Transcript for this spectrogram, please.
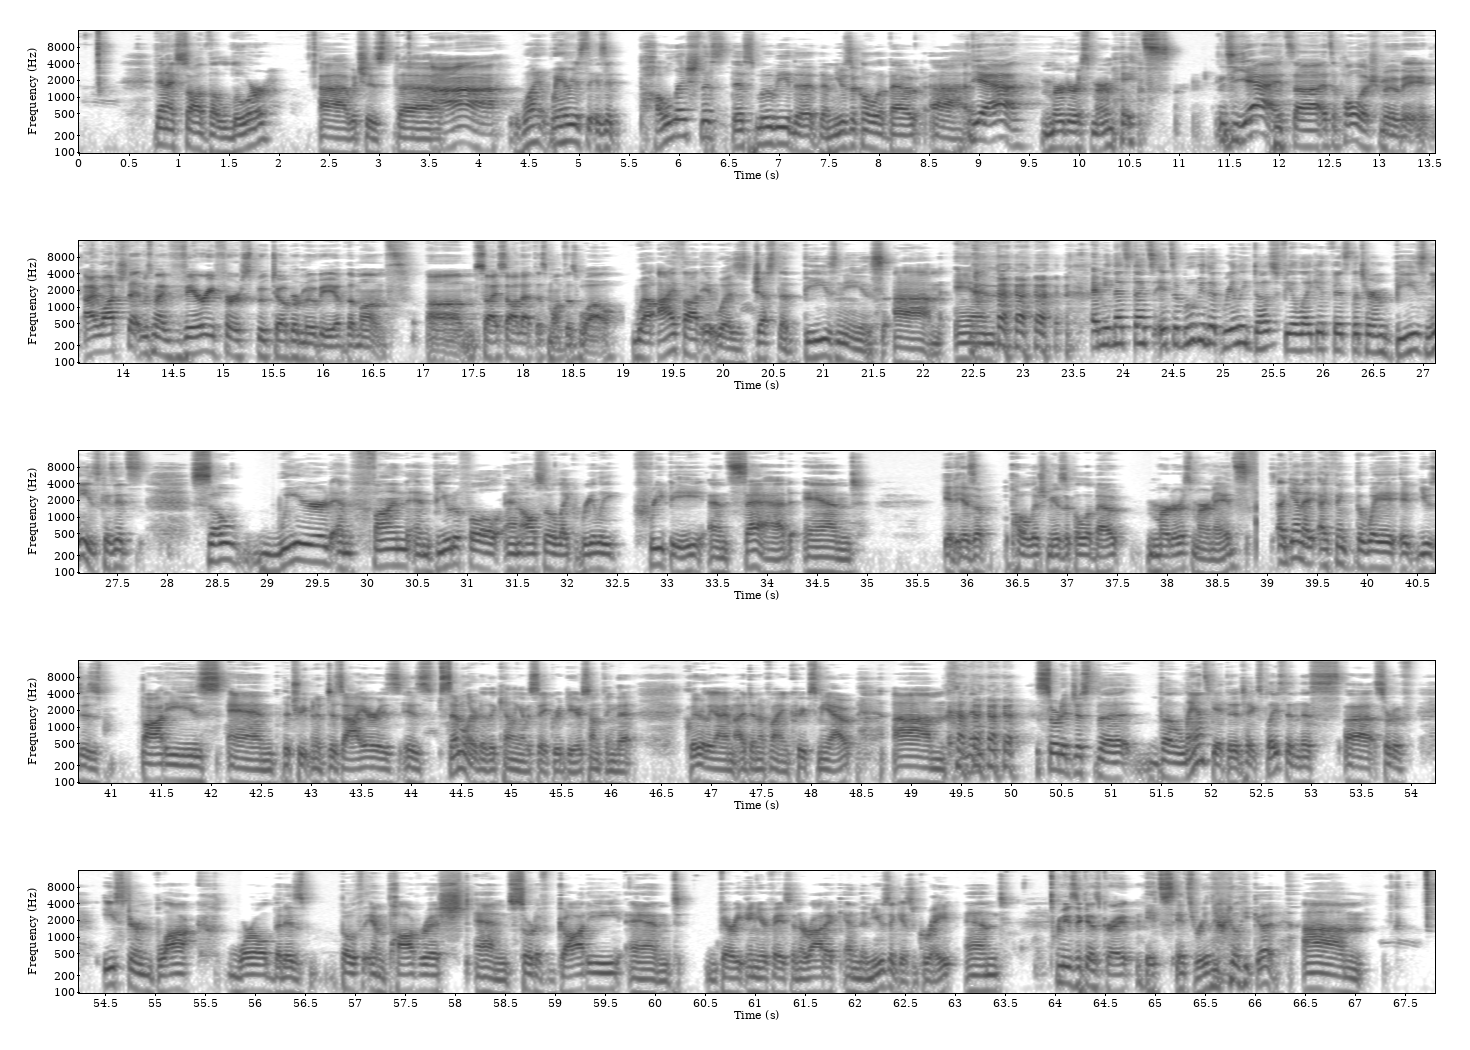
then I saw The Lure, uh, which is the Ah, what? Where is the, is it Polish? This this movie, the the musical about uh, yeah. murderous mermaids. Yeah, it's a it's a Polish movie. I watched that. It was my very first Spooktober movie of the month. Um, so I saw that this month as well. Well, I thought it was just the bee's knees, um, and I mean that's that's it's a movie that really does feel like it fits the term bee's knees because it's so weird and fun and beautiful and also like really creepy and sad and it is a Polish musical about murderous mermaids. Again, I, I think the way it uses bodies and the treatment of desire is is similar to the killing of a sacred deer, something that clearly I'm identifying creeps me out. Um, and then sort of just the the landscape that it takes place in this uh, sort of Eastern Bloc world that is both impoverished and sort of gaudy and very in your face and erotic, and the music is great and Music is great. it's it's really really good. Um,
